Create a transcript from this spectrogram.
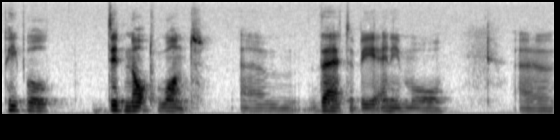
People did not want um, there to be any more uh,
